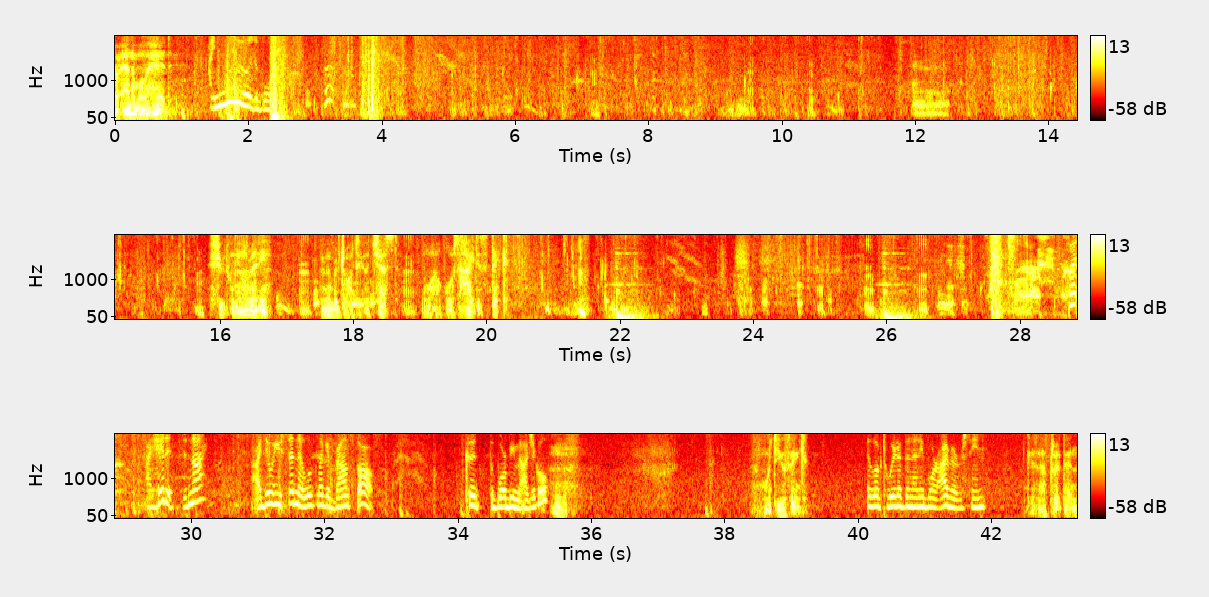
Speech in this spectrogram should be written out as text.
your animal ahead. I knew it was a boy. Shoot when you're ready. Remember, draw to your chest. The wild boar's hide is thick. But I hit it, didn't I? I did what you said and it looked like it bounced off. Could the boar be magical? Hmm. What do you think? It looked weirder than any boar I've ever seen. Get after it then.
